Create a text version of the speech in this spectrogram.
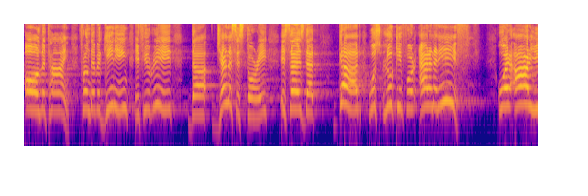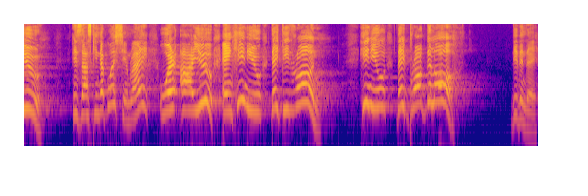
all the time. From the beginning, if you read the Genesis story, it says that God was looking for Adam and Eve. Where are you? He's asking the question, right? Where are you? And he knew they did wrong. He knew they broke the law, didn't they?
